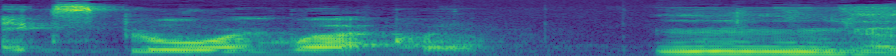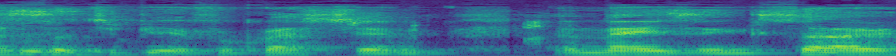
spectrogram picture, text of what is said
explore and work with? Mm, that's such a beautiful question. Amazing. So,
